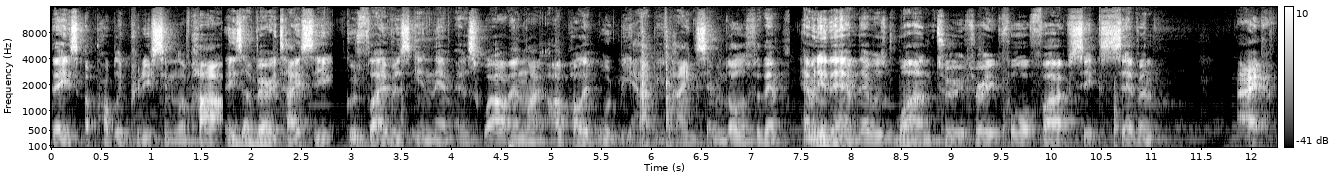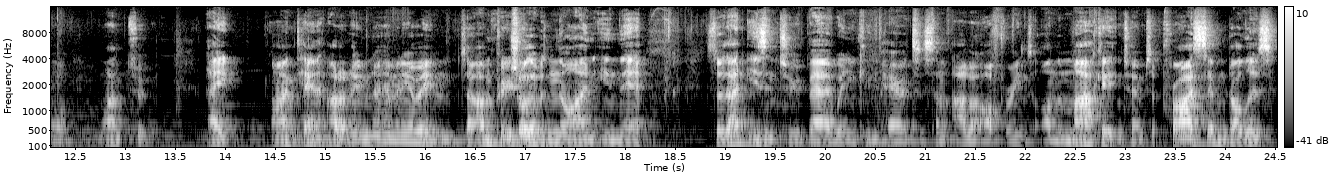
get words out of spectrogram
these are probably pretty similar part. These are very tasty, good flavors in them as well. And like, I probably would be happy paying $7 for them. How many of them? There was one, two, three, four, five, six, seven, eight, or one, two, eight, nine, ten. I don't even know how many I've eaten. So I'm pretty sure there was nine in there. So that isn't too bad when you compare it to some other offerings on the market in terms of price, $7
